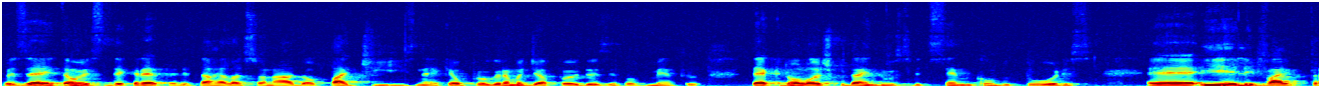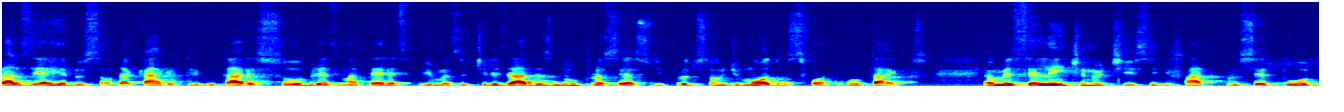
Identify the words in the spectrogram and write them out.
Pois é, então esse decreto está relacionado ao PADIS, né, que é o Programa de Apoio ao Desenvolvimento Tecnológico da Indústria de Semicondutores, é, e ele vai trazer a redução da carga tributária sobre as matérias-primas utilizadas no processo de produção de módulos fotovoltaicos. É uma excelente notícia, de fato, para o setor,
